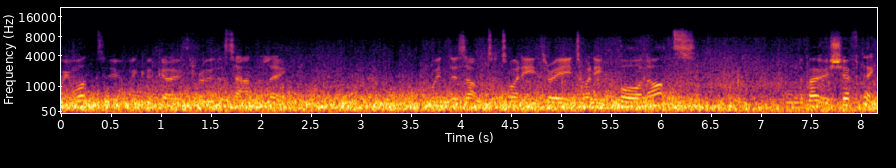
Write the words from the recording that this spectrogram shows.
we want to, we could go through the Sound of Luing. Wind is up to 23, 24 knots and the boat is shifting.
